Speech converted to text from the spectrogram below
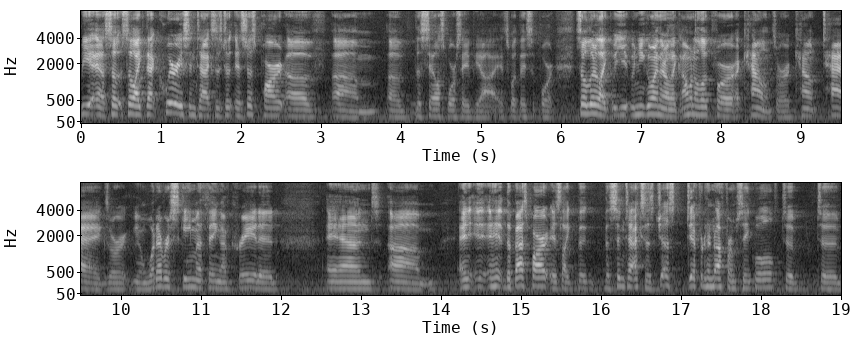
yeah, so, so like that query syntax is just, it's just part of, um, of the Salesforce API. It's what they support. So they're like, when you, when you go in there, like, I want to look for accounts or account tags or, you know, whatever schema thing I've created. And, um, and it, it- the best part is like the, the syntax is just different enough from SQL to, to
